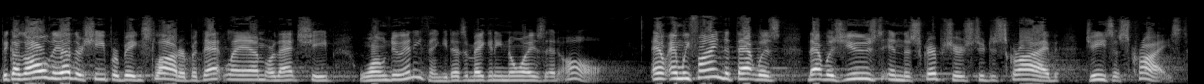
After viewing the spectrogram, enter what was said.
because all the other sheep are being slaughtered, but that lamb or that sheep won't do anything. He doesn't make any noise at all. And, and we find that that was, that was used in the scriptures to describe Jesus Christ.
